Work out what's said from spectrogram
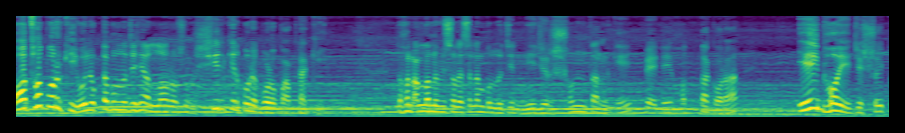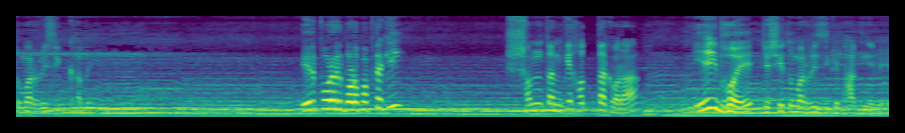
অথপর কি? ওই লোকটা বলল যে আল্লাহ রসুল, শিরকের পরে বড় পাপটা কি? তখন আল্লাহ নবী সাল্লাহ সাল্লাম বলল যে, নিজের সন্তানকে পেটে হত্যা করা, এই ভয়ে যে সে তোমার রিজিক খাবে। এরপরের বড় পাপটা কি? সন্তানকে হত্যা করা, এই ভয়ে যে সে তোমার রিজিকে ভাগ নেবে।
